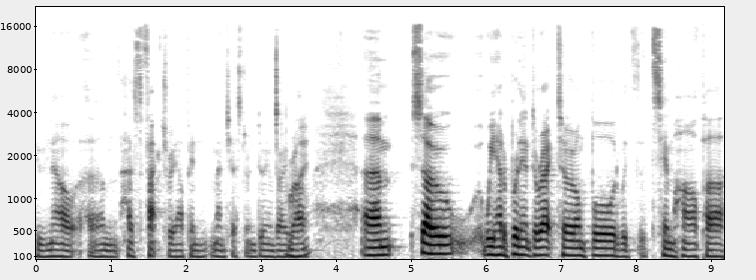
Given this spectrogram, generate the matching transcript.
who now has the factory up in Manchester and doing very right. well. So we had a brilliant director on board with Tim Harper.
